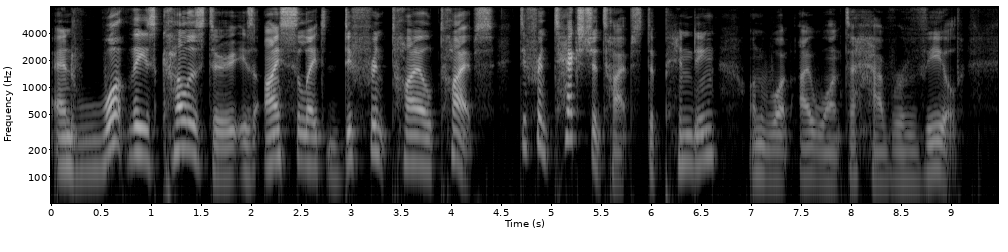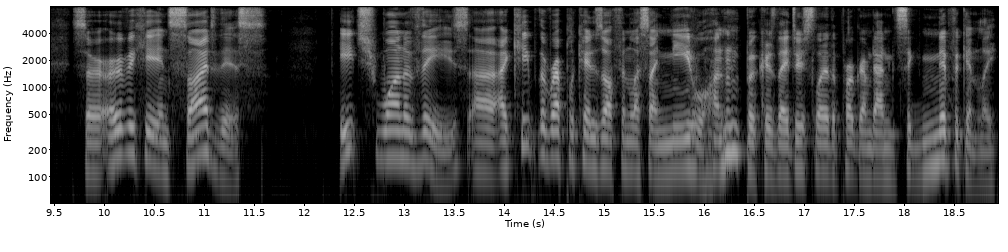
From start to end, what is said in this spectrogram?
And what these colors do is isolate different tile types, different texture types, depending on what I want to have revealed. So over here inside this, each one of these, uh, I keep the replicators off unless I need one because they do slow the program down significantly.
